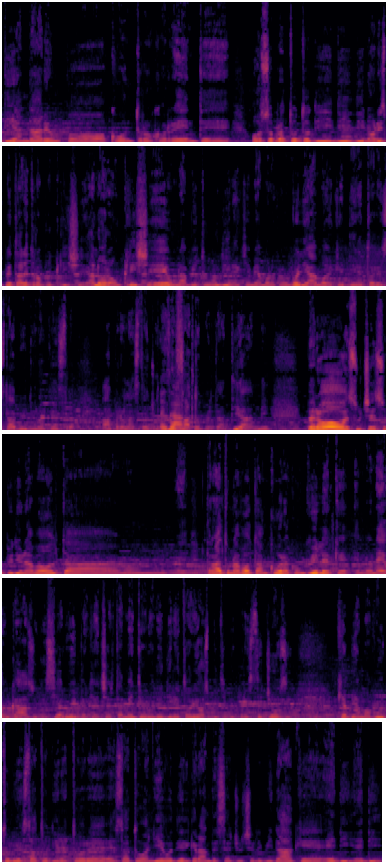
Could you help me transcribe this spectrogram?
di andare un po' controcorrente o soprattutto di, di- di non rispettare troppo il cliché. Allora, un cliché, un'abitudine, chiamiamolo come vogliamo, è che il direttore stabile di un'orchestra apra la stagione. L'ho Esatto. fatto per tanti anni, però è successo più di una volta. mm, e Tra l'altro una volta ancora con Güller, che non è un caso che sia lui, perché è certamente uno dei direttori ospiti più prestigiosi che abbiamo avuto, lui è stato direttore, è stato allievo del grande Sergio Celibidà che e di, e di-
